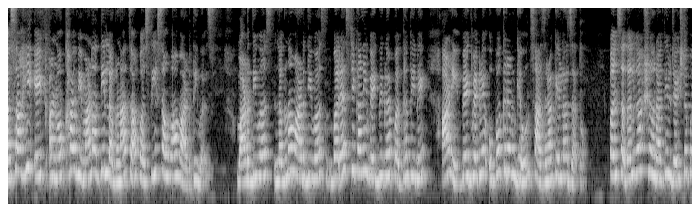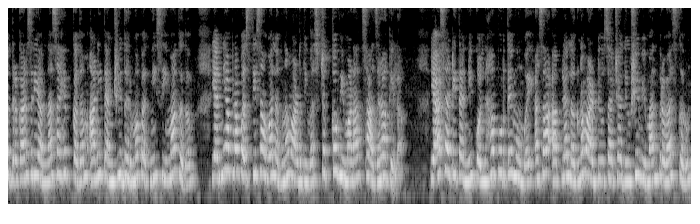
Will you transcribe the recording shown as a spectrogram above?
असाही एक अनोखा विमानातील लग्नाचा पस्तीसावा वाढदिवस. वाढदिवस लग्न वाढदिवस बऱ्याच ठिकाणी वेगवेगळ्या पद्धतीने आणि वेगवेगळे उपक्रम घेऊन साजरा केला जातो. पण सदलगा शहरातील ज्येष्ठ पत्रकार श्री अण्णासाहेब कदम आणि त्यांची धर्मपत्नी सीमा कदम यांनी आपला पस्तीसावा लग्न वाढदिवस चक्क विमानात साजरा केला. यासाठी त्यांनी कोल्हापूर ते मुंबई असा आपल्या लग्न वाढदिवसाच्या दिवशी विमान प्रवास करून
